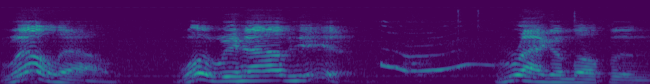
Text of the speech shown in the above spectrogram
Well now, what do we have here? Ragamuffins.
